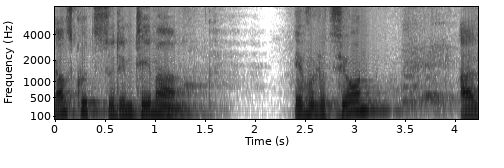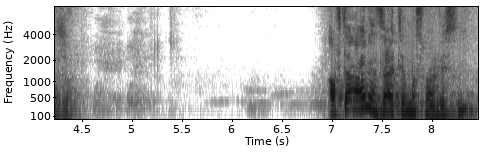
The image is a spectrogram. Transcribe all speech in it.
Ganz kurz zu dem Thema Evolution. Also, auf der einen Seite muss man wissen,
